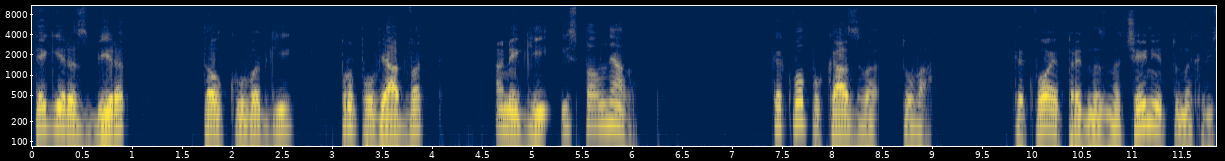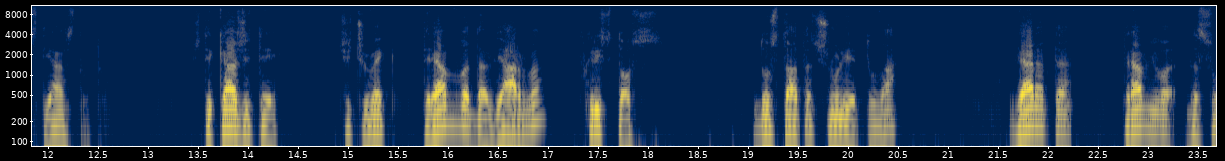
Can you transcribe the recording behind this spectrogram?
Те ги разбират, тълкуват ги, проповядват, а не ги изпълняват. Какво показва това? Какво е предназначението на християнството? Ще кажете, че човек трябва да вярва в Христос. Достатъчно ли е това? Вярата трябва да се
